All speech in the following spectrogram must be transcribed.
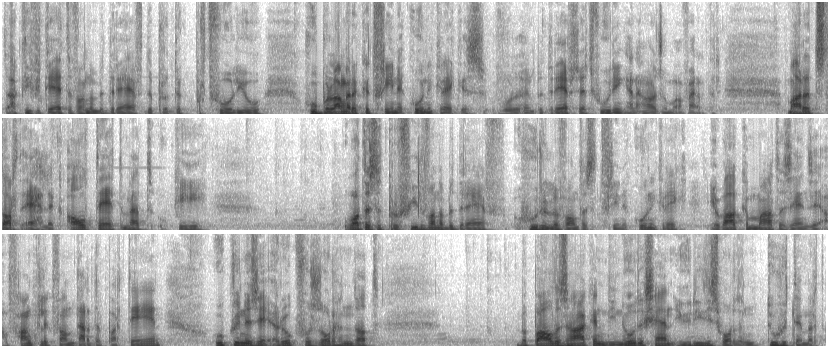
de activiteiten van een bedrijf, de productportfolio, hoe belangrijk het Verenigd Koninkrijk is voor hun bedrijfsuitvoering en ga zo maar verder. Maar het start eigenlijk altijd met: oké, Wat is het profiel van het bedrijf? Hoe relevant is het Verenigd Koninkrijk? In welke mate zijn zij afhankelijk van derde partijen? Hoe kunnen zij er ook voor zorgen dat bepaalde zaken die nodig zijn juridisch worden toegetimmerd?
